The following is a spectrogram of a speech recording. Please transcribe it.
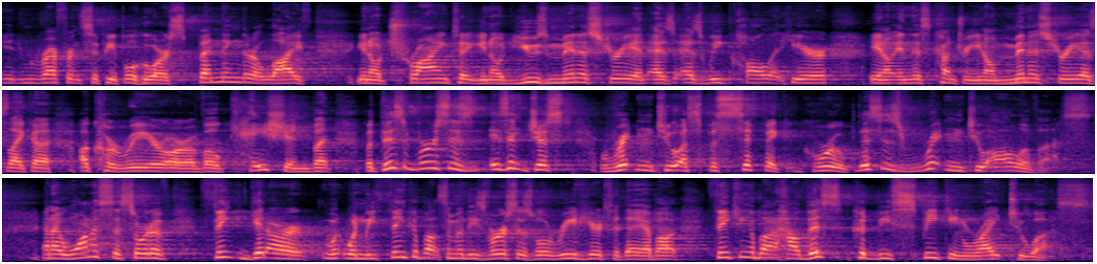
in, reference to people who are spending their life, you know, trying to, you know, use ministry, and as, as we call it here, you know, in this country, you know, ministry as like a, a career or a vocation. But, but this verse is, isn't just written to a specific group, this is written to all of us. And I want us to sort of think, get our, when we think about some of these verses we'll read here today, about thinking about how this could be speaking right to us.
